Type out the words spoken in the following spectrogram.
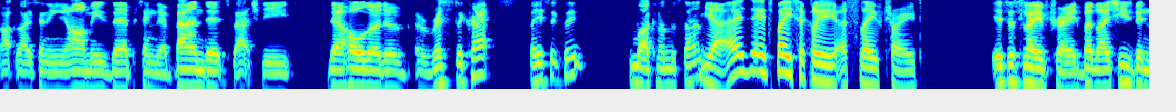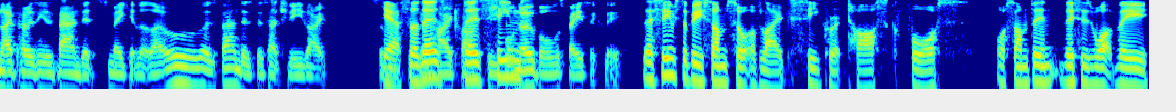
uh, like sending armies there, pretending they're bandits, but actually they're a whole load of aristocrats, basically, from what I can understand. Yeah, it's basically a slave trade. It's a slave trade, but like she's been like posing as bandits to make it look like oh, there's bandits, but it's actually like some Yeah, so there's- there people, seems- nobles, basically. There seems to be some sort of like secret task force or something. This is what the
